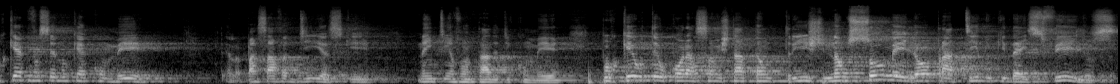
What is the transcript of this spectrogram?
Por que é que você não quer comer? Ela passava dias que nem tinha vontade de comer. Por que o teu coração está tão triste? Não sou melhor para ti do que dez filhos?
